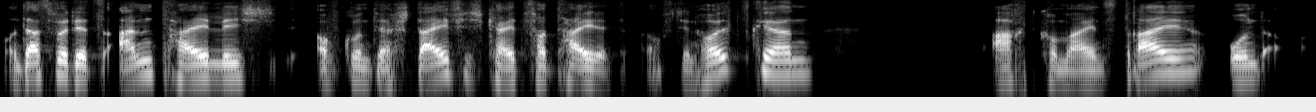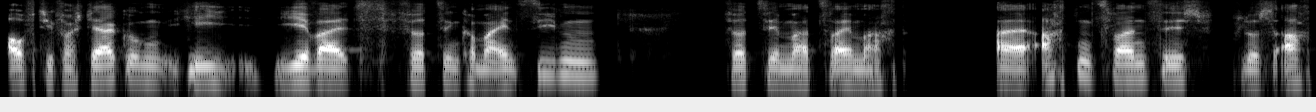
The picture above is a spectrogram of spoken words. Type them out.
Und das wird jetzt anteilig aufgrund der Steifigkeit verteilt auf den Holzkern 8,13 und auf die Verstärkung je, jeweils 14,17. 14 mal 2 macht 28 plus 8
